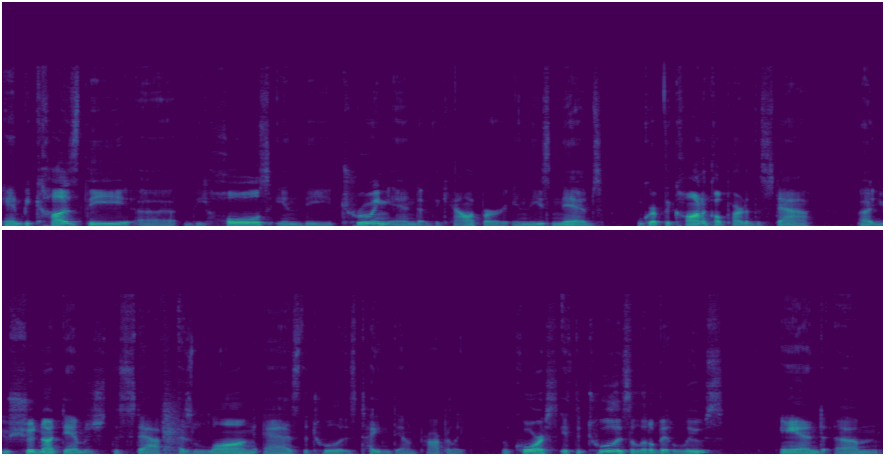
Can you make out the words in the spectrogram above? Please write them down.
And because the, uh, the holes in the truing end of the caliper in these nibs grip the conical part of the staff, uh, you should not damage the staff as long as the tool is tightened down properly. Of course, if the tool is a little bit loose and um,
